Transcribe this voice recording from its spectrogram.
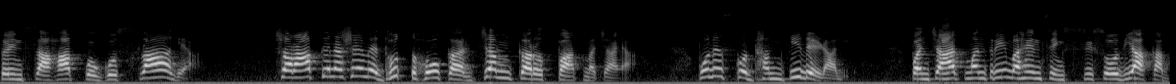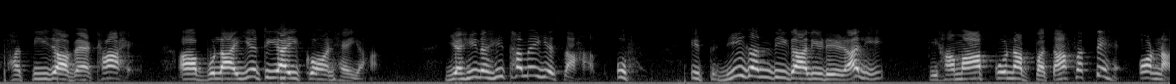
तो इन साहब को गुस्सा आ गया। शराब के नशे में धुत होकर जमकर उत्पात मचाया। पुलिस को धमकी दे डाली। पंचायत मंत्री महेंद्र सिंह सिसोदिया का भतीजा बैठा है। आप बुलाइए, टीआई कौन है यहाँ? यही नहीं थमे ये साहब। उफ, इतनी गंदी गाली दे डाली कि हम आपको ना बता सकते हैं और ना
